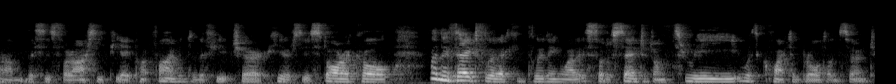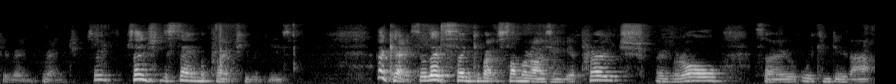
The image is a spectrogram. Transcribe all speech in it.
Um, this is for RCP 8.5 into the future. Here's the historical. And effectively they're concluding, well, it's sort of centered on three with quite a broad uncertainty range. So essentially the same approach you would use. Okay, so let's think about summarizing the approach overall. So we can do that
